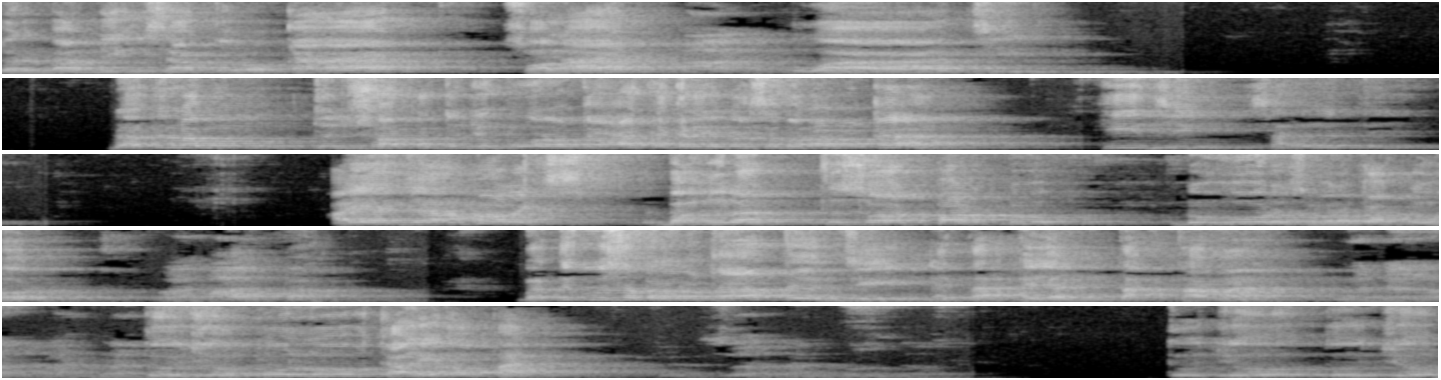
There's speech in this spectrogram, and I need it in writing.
berbanding satu rakaat salat wajib. Berarti lamun 7 sampai 70 rakaat akan kita sabaraha rakaat. Hiji saeutik aya jalma baheula teu salat fardu duhur sabaraha rakaat duhur apa? berarti gue sabar rakaat cing. Eta hayang tak tamat 70 kali 4 tujuh tujuh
